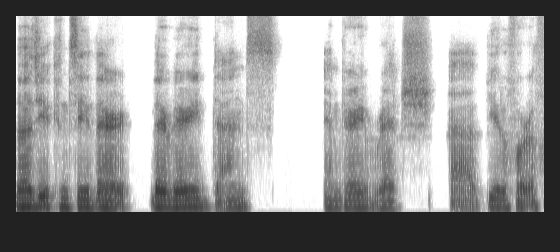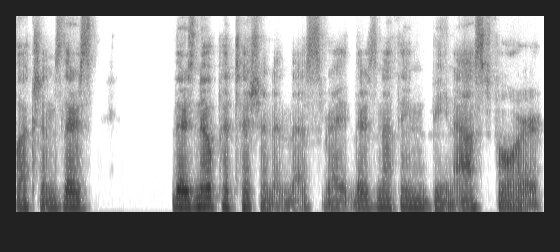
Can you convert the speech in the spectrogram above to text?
So as you can see, they're they're very dense and very rich, uh, beautiful reflections. There's there's no petition in this, right? There's nothing being asked for,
